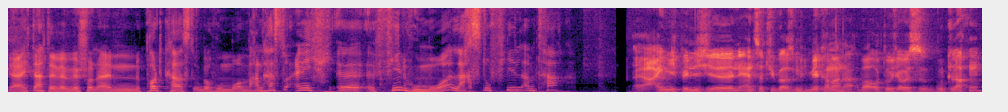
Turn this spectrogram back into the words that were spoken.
Ja, ich dachte, wenn wir schon einen Podcast über Humor machen, hast du eigentlich äh, viel Humor? Lachst du viel am Tag? Ja, eigentlich bin ich äh, ein ernster Typ, also mit mir kann man aber auch durchaus gut lachen.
